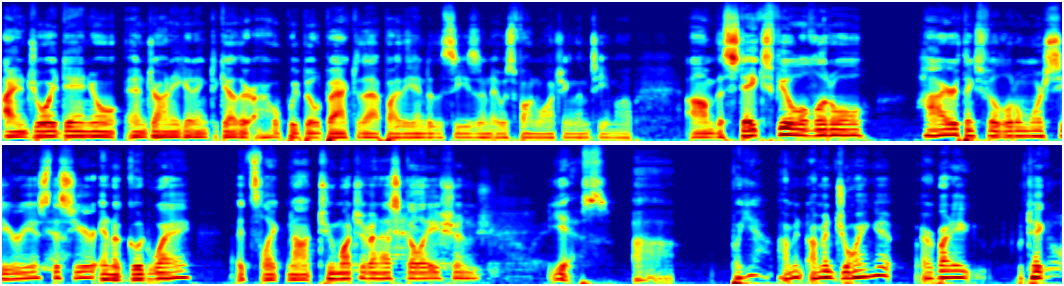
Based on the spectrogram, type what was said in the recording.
I enjoyed Daniel and Johnny getting together. I hope we build back to that by the end of the season. It was fun watching them team up. Um, the stakes feel a little higher. Things feel a little more serious this year in a good way. It's like not too much of an escalation. Yes. Uh, but yeah, I'm en- I'm enjoying it. Everybody, take no,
